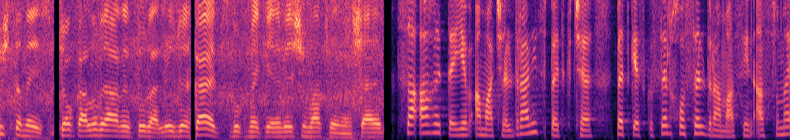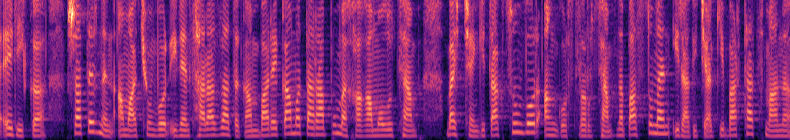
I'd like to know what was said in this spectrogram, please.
միշտ տնեից, ճոկալու վե արետուրա, լեժե կայց բուկմեկեն վեշի մակվեն շայ Սա աղետ է եւ ամաչել դրանից պետք չէ։ Պետք է սկսել խոսել դրա մասին, ասում է Էրիկը։ Շատերն են ամաչում, որ իրենց հարազատը կամ բարեկամը տարապում է խաղամոլությամբ, բայց չեն գիտակցում, որ անգործ լռությամբ նպաստում են իրավիճակի բարթացմանը։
